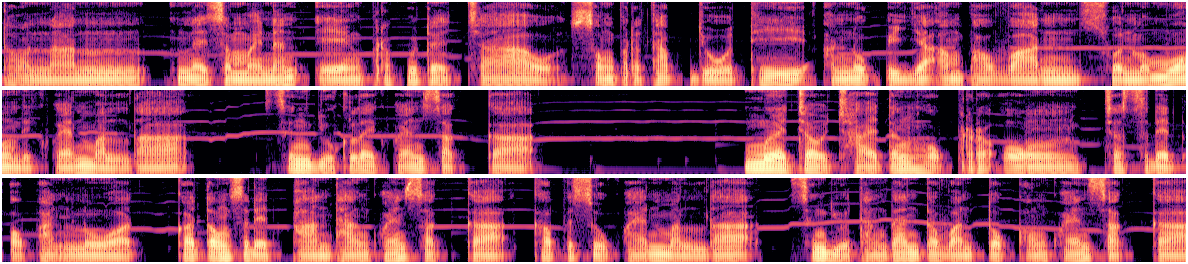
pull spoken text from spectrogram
เท่านั้น ในสมัยนั้นเองพระพุทธเจ้าทรงประทับอยู่ที่อนุปิยะอัมพวัน ส่วนมะม่วงในแคว้นมัลละ ซึ่งอยู่ใกล้แคว้นสักกะ เมื่อเจ้าชายทั้งหกพระองค์จะเสด็จออกผ่านวด ก็ต้องเสด็จผ่านทางแคว้นสักกะเข้าไปสู่แคว้นมัลละ ซึ่งอยู่ทางด้านตะวันตกของแคว้นสักกะ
